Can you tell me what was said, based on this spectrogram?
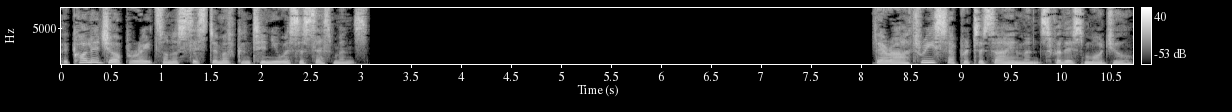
The college operates on a system of continuous assessments. There are three separate assignments for this module.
